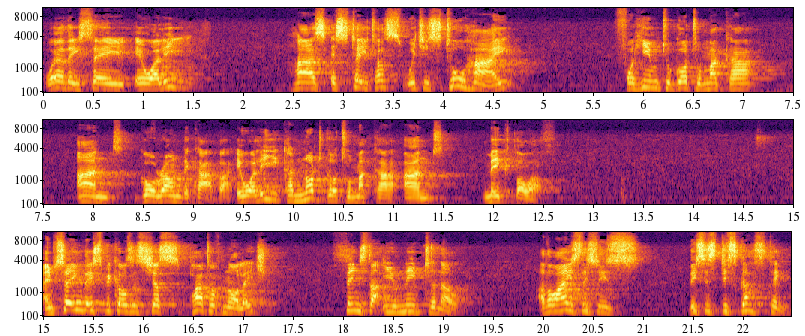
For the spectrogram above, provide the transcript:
where they say a wali has a status which is too high for him to go to Mecca and go around the Kaaba. A wali cannot go to Mecca and make tawaf. I'm saying this because it's just part of knowledge, things that you need to know. Otherwise, this is, this is disgusting.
